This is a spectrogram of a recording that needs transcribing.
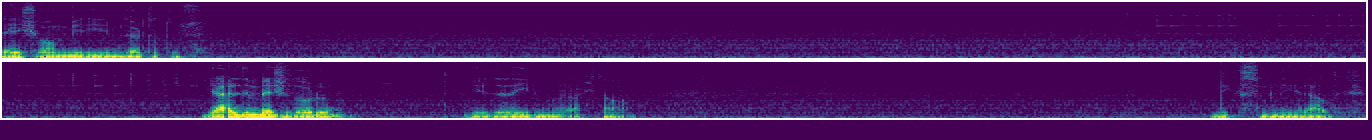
5, 11, 24, 30. Geldim 5'e doğru. Bir de 20 var. Tamam. Bir kısmını geri aldık.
